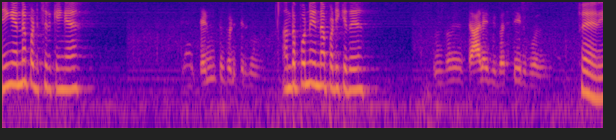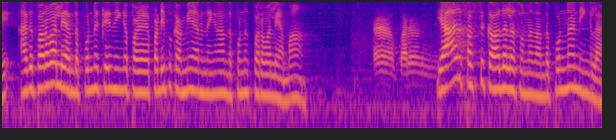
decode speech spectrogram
நீங்கள் என்ன படிச்சிருக்கீங்க? டென்த்து படிச்சிருக்கேங்க அந்த பொண்ணு என்ன படிக்குது? காலேஜ் பஸ் ஏறி போகுது. சரி அது பரவாயில்லையா? அந்த பொண்ணுக்கு நீங்கள் ப படிப்பு கம்மியாக இருந்தீங்கன்னா அந்த பொண்ணுக்கு பரவாயில்லையாம்மா? யார் ஃபஸ்ட்டு காதலை சொன்னது? அந்த பொண்ணா நீங்களா?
